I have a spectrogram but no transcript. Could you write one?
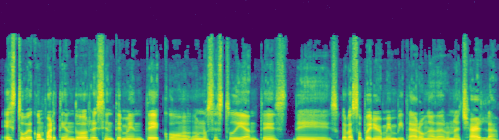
estuve compartiendo recientemente con unos estudiantes de escuela superior. Me invitaron a dar una charla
